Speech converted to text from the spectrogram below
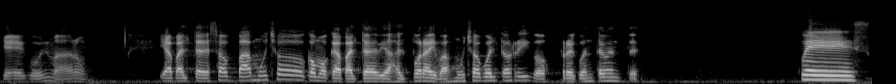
Qué cool, mano. Y aparte de eso, vas mucho, como que aparte de viajar por ahí, vas mucho a Puerto Rico frecuentemente pues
